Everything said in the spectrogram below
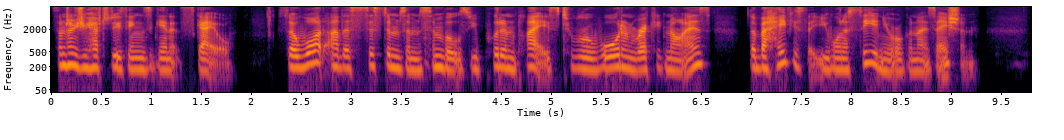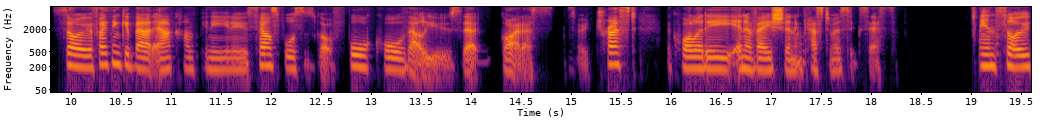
sometimes you have to do things again at scale. So, what are the systems and symbols you put in place to reward and recognize the behaviors that you want to see in your organization? So, if I think about our company, you know, Salesforce has got four core values that guide us. So, trust, equality, innovation, and customer success. And so,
